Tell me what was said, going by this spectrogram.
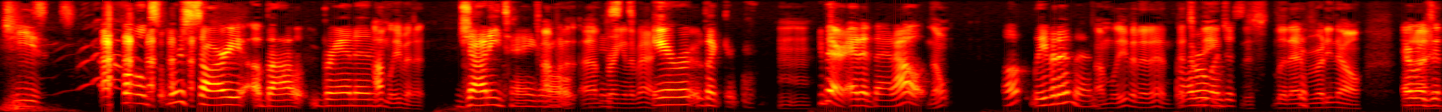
Jesus, folks, we're sorry about Brandon, I'm leaving it. Johnny Tango. I'm gonna, I'm bringing it back. Air, like, Mm-mm. you better edit that out. Nope, Oh, leave it in then. I'm leaving it in. That's everyone me. just- just let everybody know. Everyone's right.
